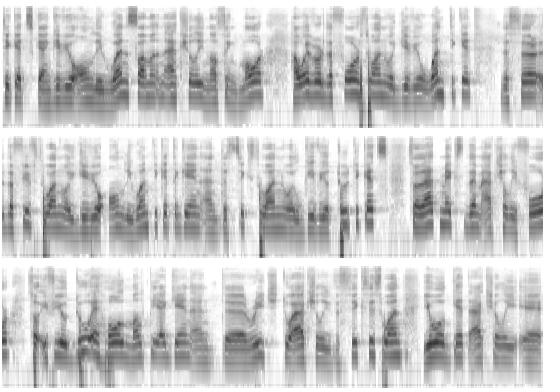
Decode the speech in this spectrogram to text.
tickets can give you only one summon actually nothing more. However the fourth one will give you one ticket the third the fifth one will give you only one ticket again and the sixth one will give you two tickets. So that makes them actually four. So if you do a whole multi again and uh, reach to actually the sixth one you will get actually a,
